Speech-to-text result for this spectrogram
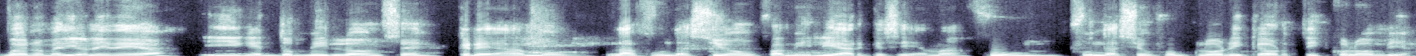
bueno, me dio la idea y en el 2011 creamos la fundación familiar que se llama FUN, Fundación Folclórica Ortiz Colombia.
